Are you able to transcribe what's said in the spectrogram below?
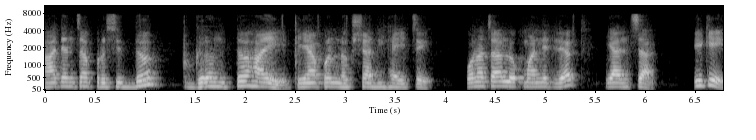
हा त्यांचा प्रसिद्ध ग्रंथ आहे. हे आपण लक्षात घ्यायचे. कोणाचा? लोकमान्य टिळक यांचा. ठीक आहे?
